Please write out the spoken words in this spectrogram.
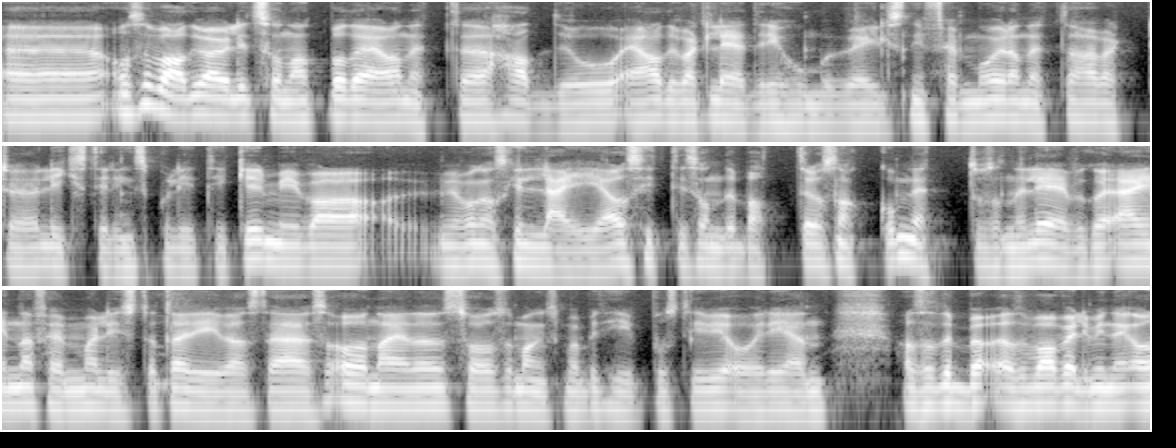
Uh, og så var det jo litt sånn at både jeg og Anette hadde jo Jeg hadde jo vært leder i homobevegelsen i fem år. Anette har vært uh, likestillingspolitiker. Vi var, vi var, ganske lei av å sitte i sånne debatter og snakke om nettopp sånne levekår. Én av fem har lyst til å ta livet av seg. Å nei, det er så og så mange som har blitt hiv-positive i år igjen. Altså det, altså, var veldig mye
